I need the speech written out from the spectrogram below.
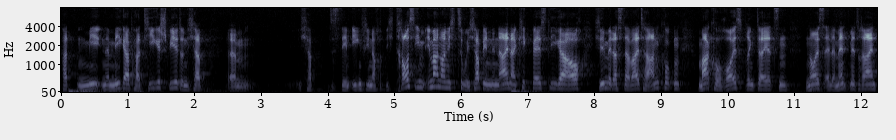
hat eine mega Partie gespielt und ich habe ähm, ich habe das dem irgendwie noch, ich traue es ihm immer noch nicht zu. Ich habe ihn in einer Kickbase-Liga auch, ich will mir das da weiter angucken. Marco Reus bringt da jetzt ein neues Element mit rein.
